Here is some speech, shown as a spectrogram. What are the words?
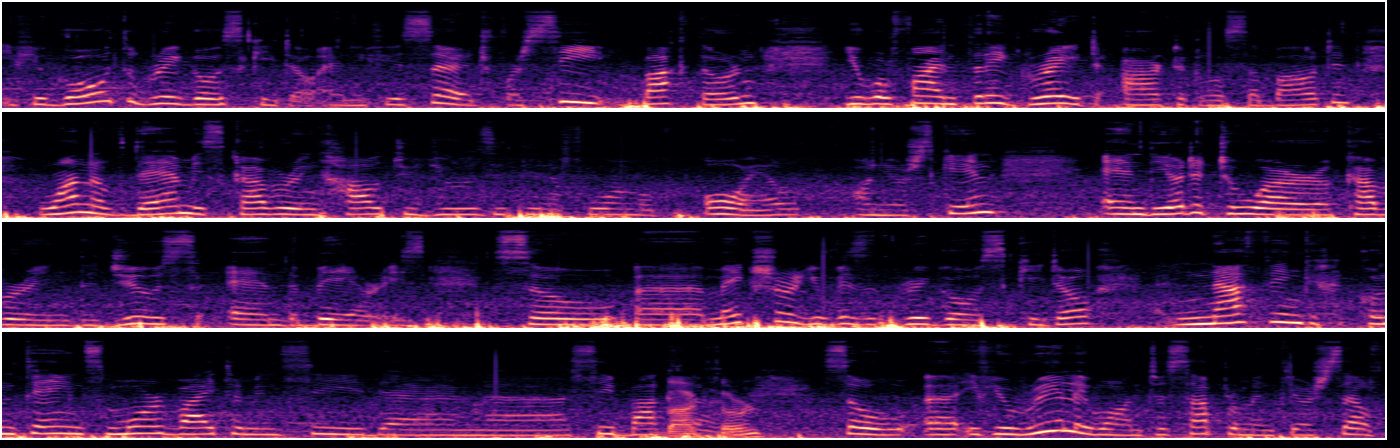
If you go to Greek Goes Keto and if you search for sea buckthorn, you will find three great articles about it. One of them is covering how to use it in a form of oil on your skin and the other two are covering the juice and the berries. So uh, make sure you visit Greek Goes Keto. Nothing contains more vitamin C than uh, sea buckthorn. Buckthorn. So uh, if you really want to supplement yourself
